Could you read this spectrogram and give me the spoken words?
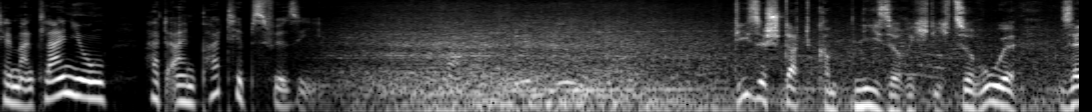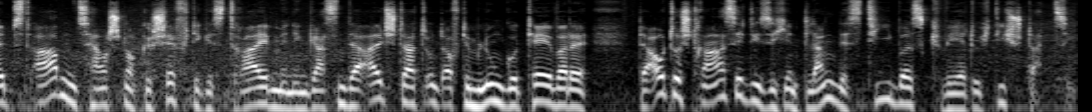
Tillmann Kleinjung hat ein paar Tipps für Sie. Diese Stadt kommt nie so richtig zur Ruhe. Selbst abends herrscht noch geschäftiges Treiben in den Gassen der Altstadt und auf dem Lungo Tevere, der Autostraße, die sich entlang des Tibers quer durch die Stadt zieht.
